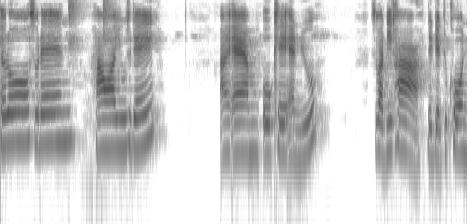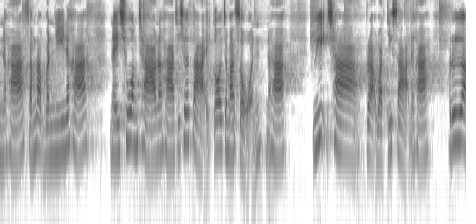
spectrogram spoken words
Hello student how are you today I am okay and you สวัสดีค่ะ เด็กๆทุกคนนะคะสำหรับวันนี้นะคะ ในช่วงเช้านะคะที่เชื่อต่ายก็จะมาสอนนะคะ วิชาประวัติศาสตร์นะคะ เรื่อง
